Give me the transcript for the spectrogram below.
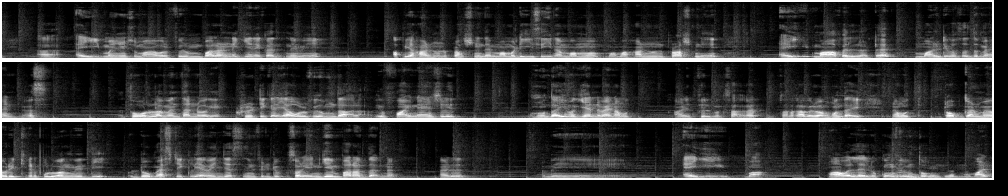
ඇයි මනිසු මාවල් ෆිල්ම් බලන්න කියන එක නෙමේ අපි හන්නුන් ප්‍රශ්න. දැ ම ඩීසින මම මම හන්නුන් ප්‍රශ්නය ඇයි මාපෙල්ලට මල්ටිවසද මෑන්ස් තෝරලමෙන් තන් වගේ ක්‍රටිකල් යවුල් ෆිල්ම් දාලා ෆයිනන්ශලි හොඳයිම කියන්න බෑ. නමුත් අනි ෆිල්ම් සාගත් සලකාබෙලව හොඳයි. නමුත් ටොප්ගන් මවරිකට පුළුවන් වෙද ඩොමස්ටික්ලි ඇවෙන්ජස් ඉන්ෆිට සො එන්ගේම් පරත්දන්න ඇද මේ ඇයි මාවල්ල ලොකුම් ෆිල්ම් තෝ මල්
